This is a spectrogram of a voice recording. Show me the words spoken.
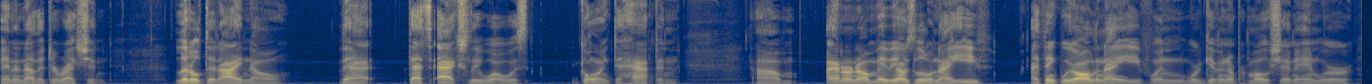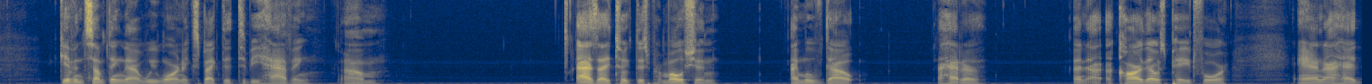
in another direction. Little did I know that that's actually what was going to happen. Um, I don't know. Maybe I was a little naive. I think we're all naive when we're given a promotion and we're given something that we weren't expected to be having. Um, as I took this promotion, I moved out. I had a, a a car that was paid for, and I had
